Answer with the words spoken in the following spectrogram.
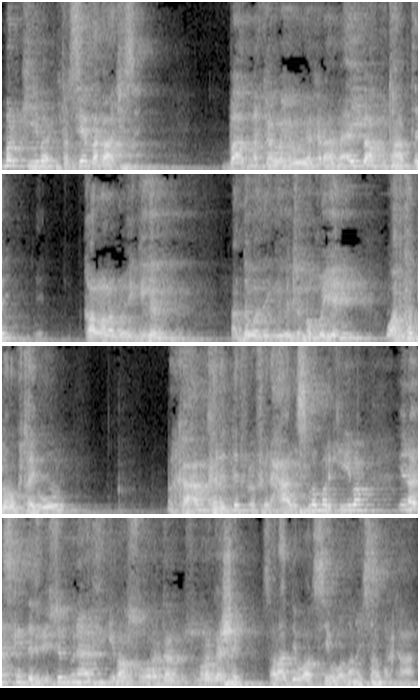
markiiba intaad seer dhaqaajisay baad markaa waxa weya ama ay baa ku taabtay qalalan oo engegan adna waad engeganto ma qoyanin waad ka durugtay uun. Marka amkana dafcu fi lxaal isla markiiba inaad iska dafciso munaafigiibaa suuro gashay salaaddii waad sii wadanaysaa markaa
